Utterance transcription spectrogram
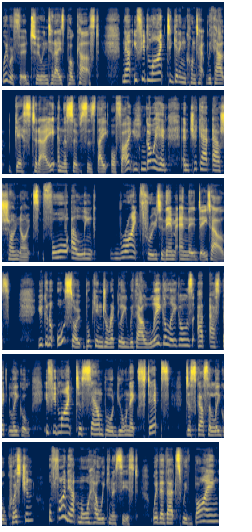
we referred to in today's podcast. Now, if you'd like to get in contact with our guests today and the services they offer, you can go ahead and check out our show notes for a link right through to them and their details. You can also book in directly with our legal eagles at Aspect Legal if you'd like to soundboard your next steps, discuss a legal question, or find out more how we can assist, whether that's with buying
